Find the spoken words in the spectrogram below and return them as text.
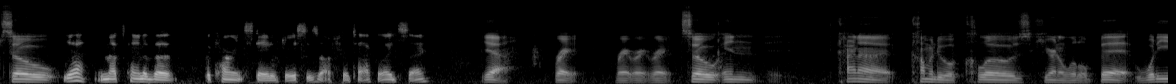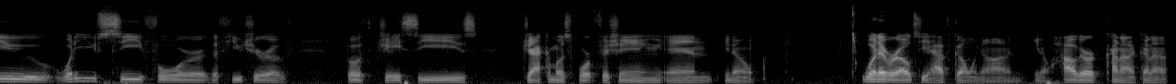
so yeah, and that's kind of the the current state of JC's offshore tackle, I'd say. Yeah. Right. Right. Right. Right. So in kind of coming to a close here in a little bit, what do you what do you see for the future of both JC's, Giacomo Sport Fishing, and you know whatever else you have going on, and you know how they're kind of gonna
